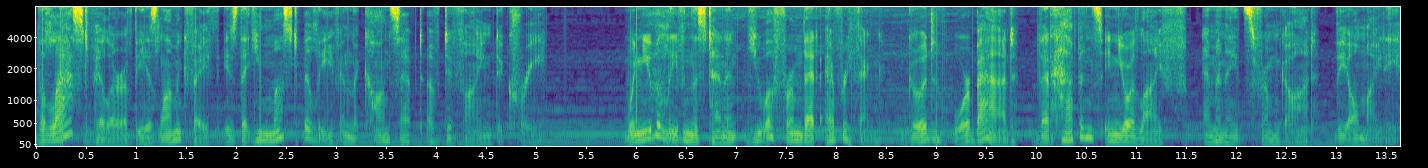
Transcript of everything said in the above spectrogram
The last pillar of the Islamic faith is that you must believe in the concept of divine decree. When you believe in this tenet, you affirm that everything, good or bad, that happens in your life emanates from God, the Almighty,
